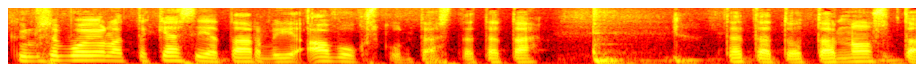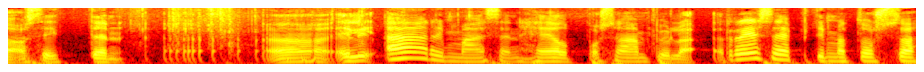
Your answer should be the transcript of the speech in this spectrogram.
kyllä se voi olla, että käsiä tarvii avuksi, kun tästä tätä, tätä tota nostaa sitten. Äh, eli äärimmäisen helppo sämpylä. Resepti mä tuossa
